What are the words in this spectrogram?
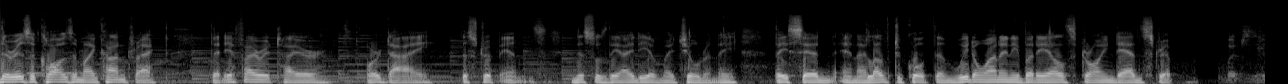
There is a clause in my contract that if I retire or die, the strip ends. And this was the idea of my children. They, they said, and I love to quote them, we don't want anybody else drawing dad's strip.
